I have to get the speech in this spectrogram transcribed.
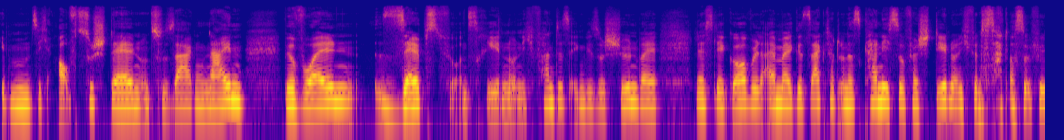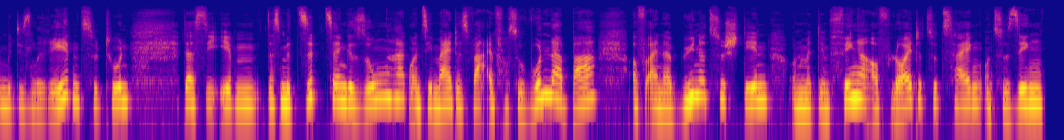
eben sich aufzustellen und zu sagen, nein, wir wollen selbst für uns reden. Und ich fand es irgendwie so schön, weil Leslie Gorbel einmal gesagt hat, und das kann ich so verstehen, und ich finde, es hat auch so viel mit diesen Reden zu tun, dass sie eben das mit 17 gesungen hat und sie meinte, es war einfach so wunderbar, auf einer Bühne zu stehen und mit dem Finger auf Leute zu zeigen und zu singen,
